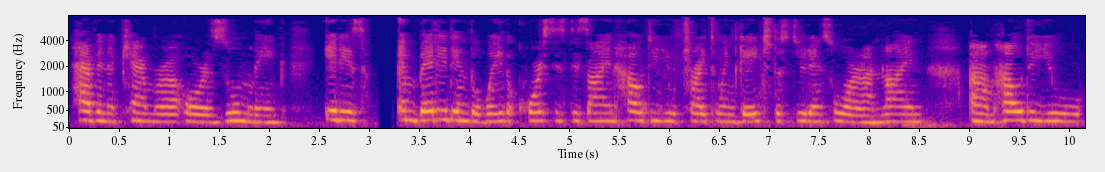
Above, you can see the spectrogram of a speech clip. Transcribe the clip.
having a camera or a Zoom link. It is embedded in the way the course is designed. How do you try to engage the students who are online? Um, how do you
